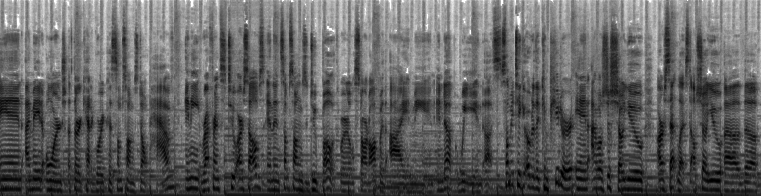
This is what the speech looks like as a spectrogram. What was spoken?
and I made orange a third category because some songs don't have any reference to ourselves and then some songs do both where it'll start off with I and me and end up we and us. So let me take you over to the computer and I will just show you our set list. I'll show you uh, the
